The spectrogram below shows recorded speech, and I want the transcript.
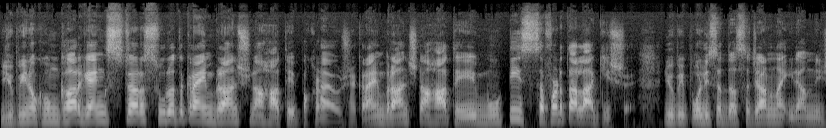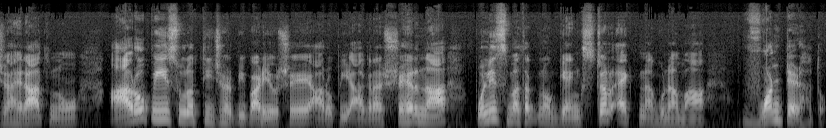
યુપીનો ખૂંખાર ગેંગસ્ટર સુરત ક્રાઇમ બ્રાન્ચના હાથે પકડાયો છે. ક્રાઇમ બ્રાન્ચના હાથે મોટી સફળતા લાગી છે. યુપી પોલીસે દસ હજારના ઇનામની જાહેરાતનો આરોપી સુરતથી ઝડપી પાડ્યો છે. આરોપી આગ્રા શહેરના પોલીસ મથકનો ગેંગસ્ટર એક્ટના ગુનામાં વોન્ટેડ હતો.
